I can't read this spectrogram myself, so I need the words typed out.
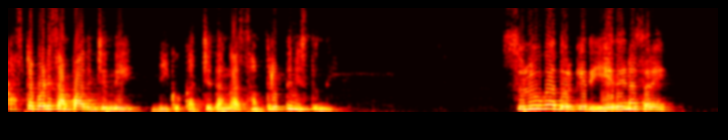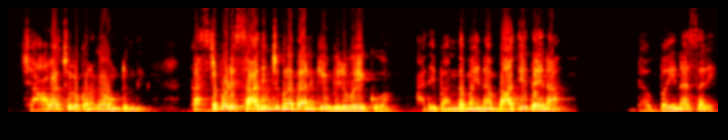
కష్టపడి సంపాదించింది నీకు ఖచ్చితంగా సంతృప్తినిస్తుంది. సులువుగా దొరికేది ఏదైనా సరే చాలా చులకనగా ఉంటుంది. కష్టపడి సాధించుకున్న దానికి విలువ ఎక్కువ. అది బంధమైన బాధ్యత అయినా డబ్బైనా సరే.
